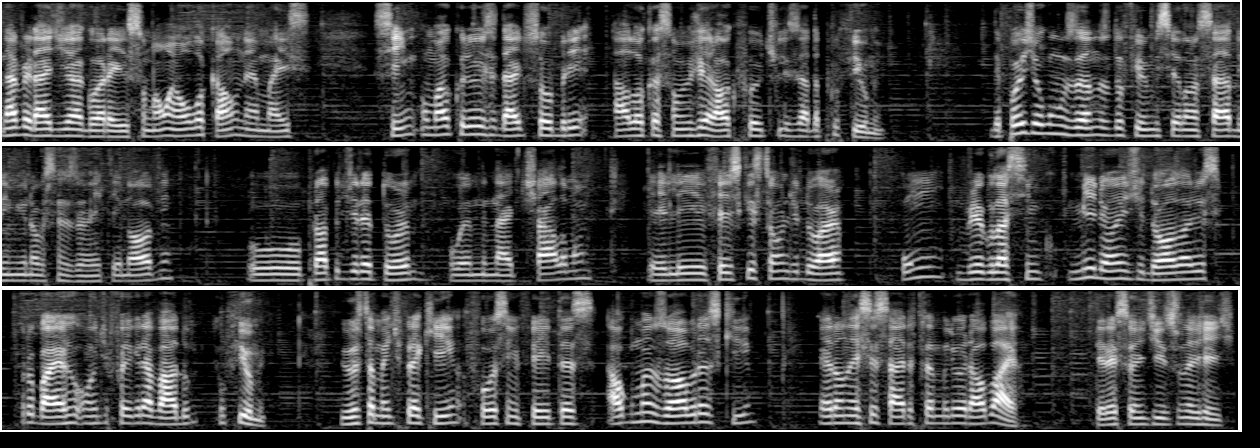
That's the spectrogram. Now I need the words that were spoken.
na verdade agora isso não é um local, né, mas sim uma curiosidade sobre a locação geral que foi utilizada para o filme. Depois de alguns anos do filme ser lançado em 1999, o próprio diretor, o M. Night Shyamalan, ele fez questão de doar 1,5 milhões de dólares para o bairro onde foi gravado o filme, justamente para que fossem feitas algumas obras que eram necessárias para melhorar o bairro. Interessante isso, né, gente?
